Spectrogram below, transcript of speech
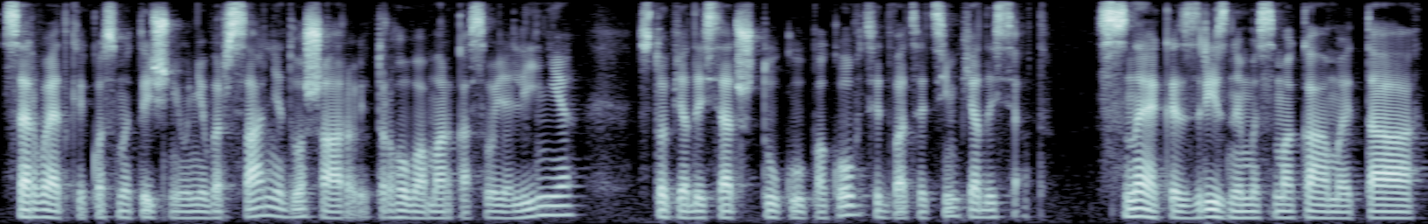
Серветки косметичні універсальні двошарові. Торгова марка Своя лінія 150 штук у упаковці 27,50. Снеки з різними смаками та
